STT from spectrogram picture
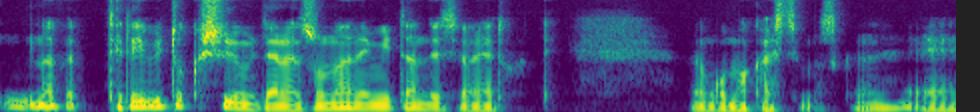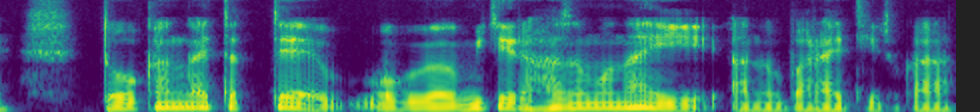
なんかテレビ特集みたいなそんなで見たんですよね、とかって。ごまかしてますけどね。えー、どう考えたって、僕が見ているはずもない、あの、バラエティとか、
